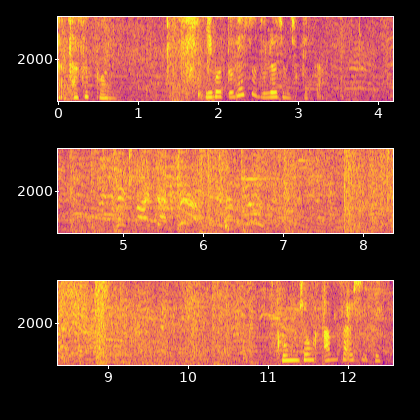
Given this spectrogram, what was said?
자 다섯 번. 이것도 횟수 눌려주면 좋겠다. 공중 암살 실패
